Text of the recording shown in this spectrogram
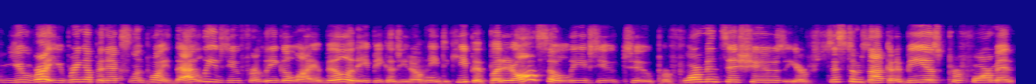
you're right. You bring up an excellent point. That leaves you for legal liability because you don't need to keep it, but it also leaves you to performance issues. Your system's not going to be as performant.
